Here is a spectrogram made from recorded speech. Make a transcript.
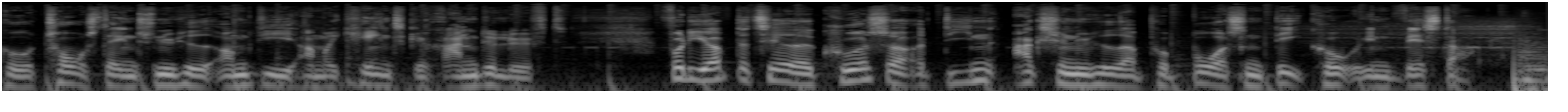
på torsdagens nyhed om de amerikanske renteløft. Få de opdaterede kurser og dine aktienyheder på Borsen.dk Investor.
